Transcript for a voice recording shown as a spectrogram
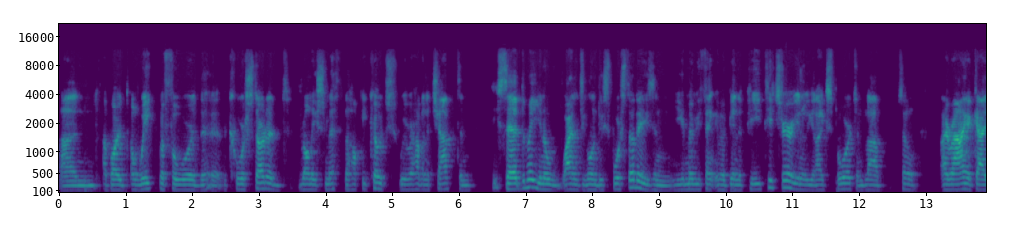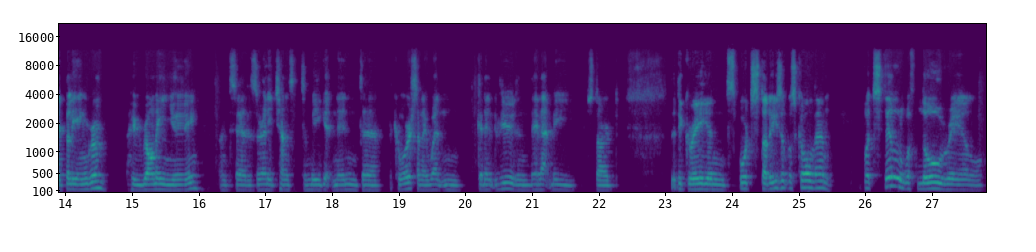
And about a week before the, the course started, Ronnie Smith, the hockey coach, we were having a chat and he said to me, you know, why don't you go and do sports studies? And you maybe think about being a PE teacher, you know, you like sport and blah. So I rang a guy, Billy Ingram, who Ronnie knew, and said, is there any chance of me getting into the course? And I went and got interviewed, and they let me start the degree in sports studies, it was called then. But still with no real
